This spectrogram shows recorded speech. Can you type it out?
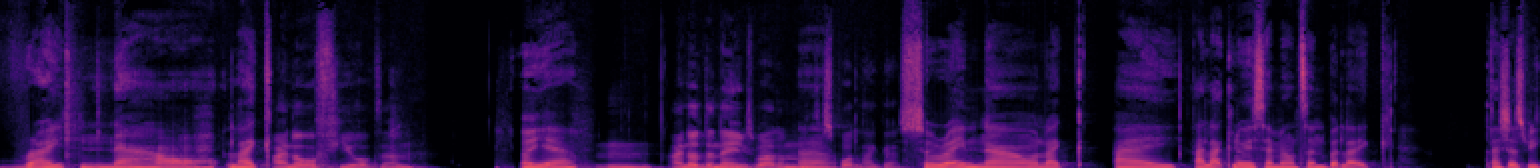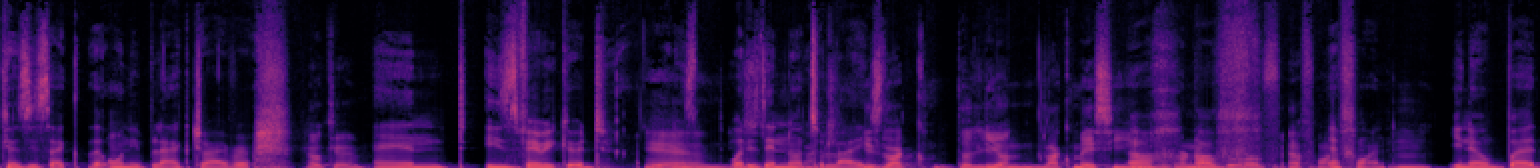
right now. Like, I know a few of them. Oh yeah. Mm, I know the names, but I don't know Uh, the sport like that. So right now, like I I like Lewis Hamilton, but like that's just because he's like the only black driver Okay. and he's very good. Yeah. He's- what is he's there not to like? He's like the Leon, like Messi, Oh, Ronaldo of of, F1. F1, Mm. you know, but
